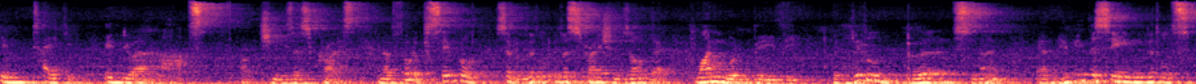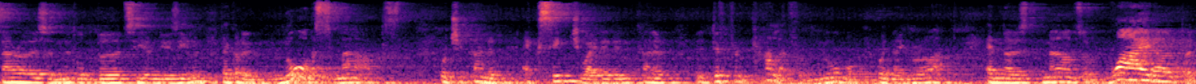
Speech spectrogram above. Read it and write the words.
intaking into our hearts of Jesus Christ. And I've thought of several sort of little illustrations of that. One would be the, little birds, you know um, have you ever seen little sparrows and little birds here in New Zealand? They've got enormous mouths. which are kind of accentuated in kind of a different colour from normal when they grow up. And those mouths are wide open.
